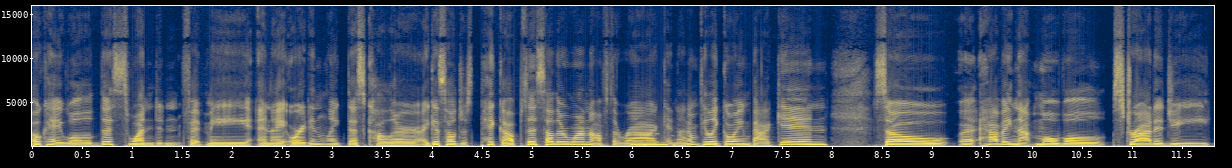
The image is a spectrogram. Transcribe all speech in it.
okay, well, this one didn't fit me, and I or I didn't like this color. I guess I'll just pick up this other one off the rack, mm-hmm. and I don't feel like going back in. So uh, having that mobile strategy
